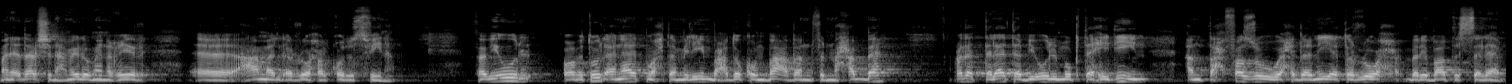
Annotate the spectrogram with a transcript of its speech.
ما نقدرش نعمله من غير عمل الروح القدس فينا فبيقول وبطول أنات محتملين بعضكم بعضا في المحبة؟ على الثلاثة بيقول مجتهدين أن تحفظوا وحدانية الروح برباط السلام.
